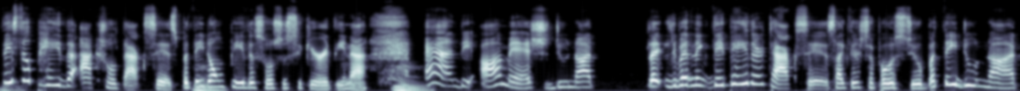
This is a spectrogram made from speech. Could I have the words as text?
They still pay the actual taxes, but they Mm. don't pay the social security na. Mm. And the Amish do not like but they, they pay their taxes like they're supposed to, but they do not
